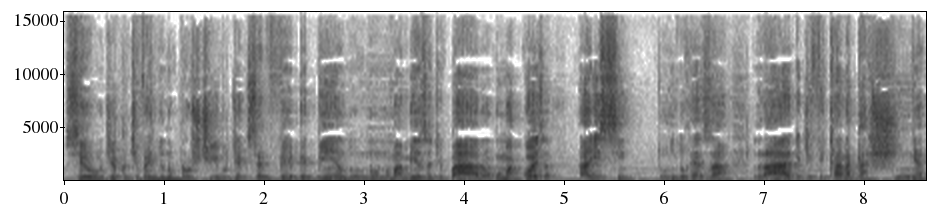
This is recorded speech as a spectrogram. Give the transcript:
Se o dia que eu estiver indo no prostíbulo, o dia que você vê bebendo numa mesa de bar alguma coisa, aí sim, Estou indo rezar. Largue de ficar na caixinha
